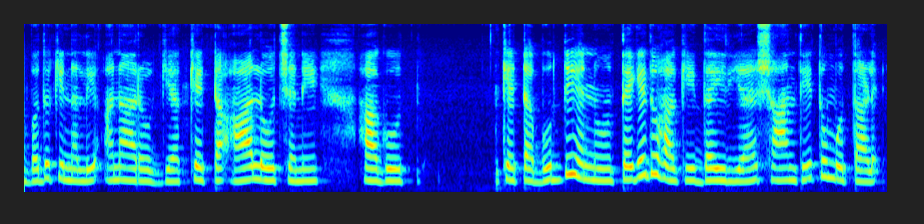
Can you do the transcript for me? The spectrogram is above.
ಬದುಕಿನಲ್ಲಿ ಅನಾರೋಗ್ಯ, ಕೆಟ್ಟ ಆಲೋಚನೆ ಹಾಗೂ ಕೆಟ್ಟ ಬುದ್ಧಿಯನ್ನು ತೆಗೆದುಹಾಕಿ ಧೈರ್ಯ, ಶಾಂತಿ ತುಂಬುತ್ತಾಳೆ.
